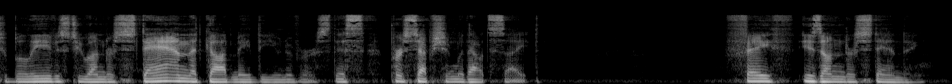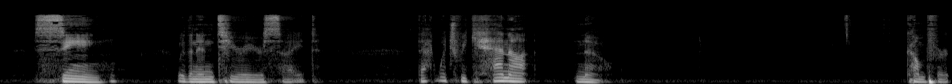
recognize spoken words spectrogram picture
To believe is to understand that God made the universe, this perception without sight. Faith is understanding, seeing with an interior sight, that which we cannot know comfort,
